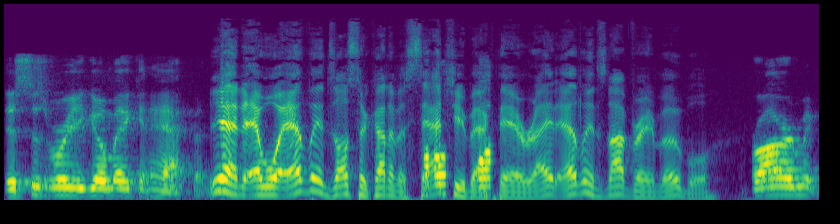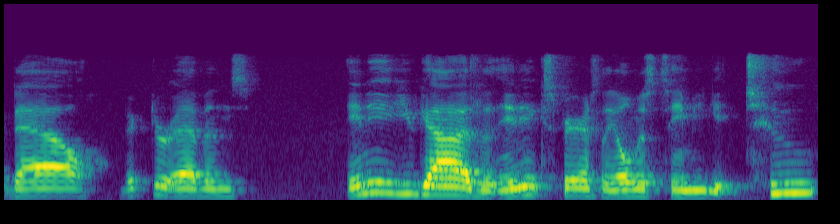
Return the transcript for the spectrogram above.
This is where you go make it happen. Yeah, and, and well, Etling's also kind of a statue back there, right? Etling's not very mobile. Robert McDowell, Victor Evans, any of you guys with any experience in the Ole Miss team, you get two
